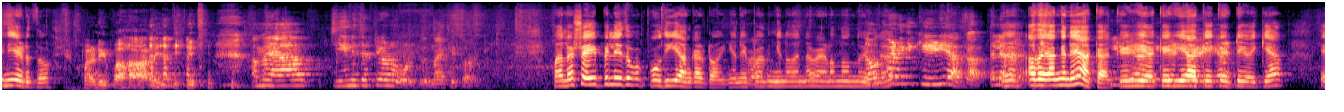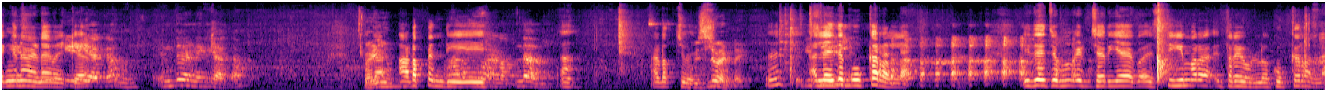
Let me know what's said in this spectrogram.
ഇനി എടുത്തോ? പല ഷേപ്പിൽ ഇത് പൊതിയാം കേട്ടോ. ഇങ്ങനെ ഇപ്പൊ ഇങ്ങനെ തന്നെ വേണമെന്നൊന്നുമില്ല. നമുക്കാണെങ്കിൽ കിഴിയാക്കാം അല്ലേ? അതെ അങ്ങനെ ആക്കാം. കിഴിയ കിഴിയാക്കി കെട്ടി വെക്കാം. എങ്ങനെ വേണേ വെക്കാം. അടപ്പെന്തിയേ എന്ത് വേണമെങ്കിലും ആക്കാം. കഴിഞ്ഞു. അടപ്പെന്തി വേണം. ആ. അടച്ചു വെച്ചു. അല്ല ഇത് കുക്കറല്ല. ഇത് ചുമ്മാ ചെറിയ സ്റ്റീമർ ഇത്രയേ ഉള്ളൂ കുക്കറല്ല.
